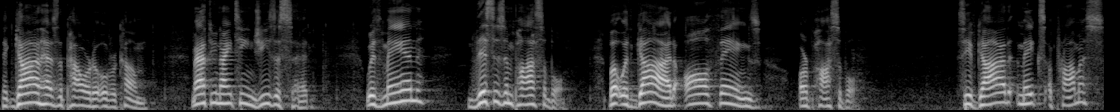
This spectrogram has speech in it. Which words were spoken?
that God has the power to overcome. Matthew 19, Jesus said, With man, this is impossible, but with God, all things are possible. See, if God makes a promise,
